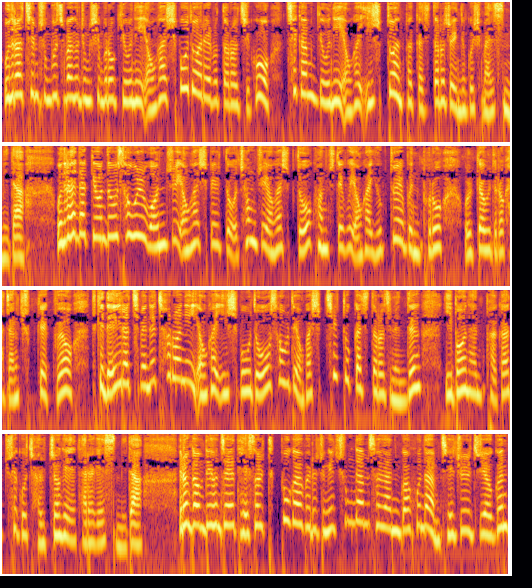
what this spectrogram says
오늘 아침 중부지방을 중심으로 기온이 영하 15도 아래로 떨어지고 체감 기온이 영하 20도 안팎까지 떨어져 있는 곳이 많습니다. 오늘 한낮 기온도 서울 원주 영하 11도, 청주 영하 10도, 광주 대구 영하 6도의 분포로 올겨울 들어 가장 춥겠고요. 특히 내일 아침에는 철원이 영하 25도, 서울도 영하 17도까지 떨어지는 등 이번 한파가 최고 절정에 달하겠습니다. 이런 가운데 현재 대설특보가 발효 중인 충남 서해안과 호남, 제주 지역은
